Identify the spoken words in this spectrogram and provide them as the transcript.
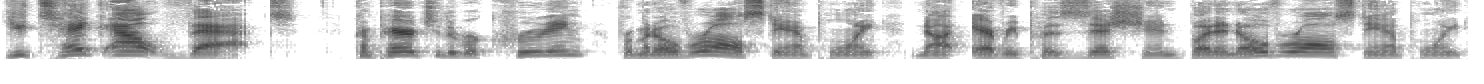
you take out that compared to the recruiting from an overall standpoint, not every position, but an overall standpoint,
